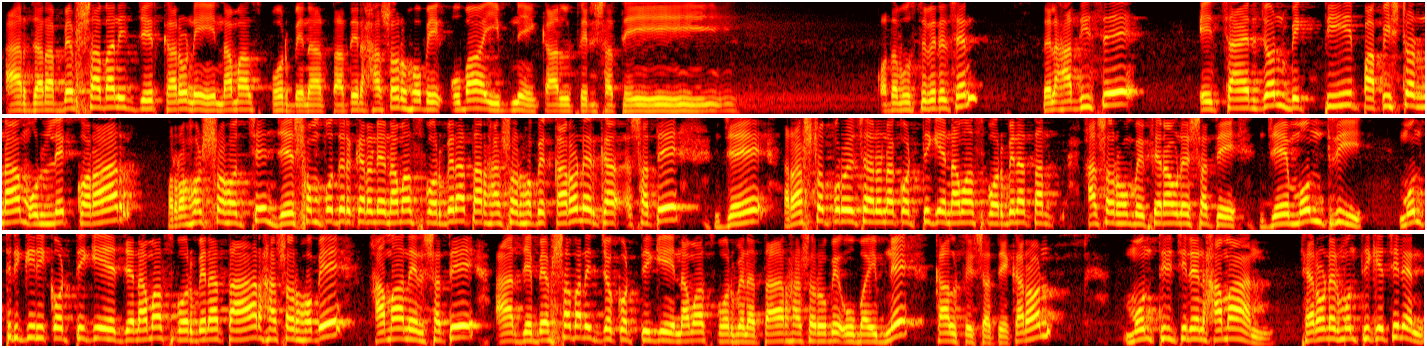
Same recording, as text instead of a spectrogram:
আর যারা ব্যবসা বাণিজ্যের কারণে নামাজ পড়বে না, তাদের হাসর হবে উবা ইবনে কালফের সাথে। কথা বুঝতে পেরেছেন? তাহলে হাদিসে এই চারজন ব্যক্তি পাপিষ্টর নাম উল্লেখ করার রহস্য হচ্ছে যে সম্পদের কারণে নামাজ পড়বে না, তার হাসর হবে কারণের সাথে যে রাষ্ট্র পরিচালনা করতে গিয়ে নামাজ পড়বে না, তার হাসর হবে ফেরাউনের সাথে। যে মন্ত্রী, মন্ত্রীগিরি করতে গিয়ে যে নামাজ পড়বে না, তার হাসর হবে হামানের সাথে। আর যে ব্যবসা বাণিজ্য করতে গিয়ে নামাজ পড়বে না, তার হাসর হবে উবাইবনে কালফের সাথে। কারণ মন্ত্রী ছিলেন হামান। ফেরনের মন্ত্রী কে ছিলেন?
